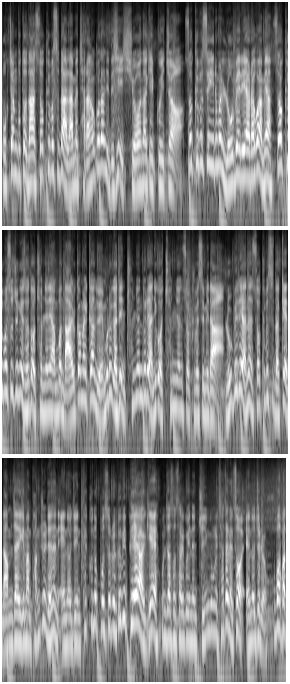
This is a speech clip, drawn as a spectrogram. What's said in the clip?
복장부터 나 서큐버스다 라며 자랑하고 다니듯이 시원하게 입고 있죠. 서큐버스의 이름은 로베리아라고 하며 서큐버스 중에서도 천년에 한번 나올까 말까 한 외모를 가진 천년돌이 아니고 천년 서큐버스입니다. 로베리아는 서큐버스답게 남자에게만 방출되는 에너지인 테크노포스를 흡입해야 하기에 혼자서 살고 있는 주인공을 찾아내서 에너지를 호바밭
